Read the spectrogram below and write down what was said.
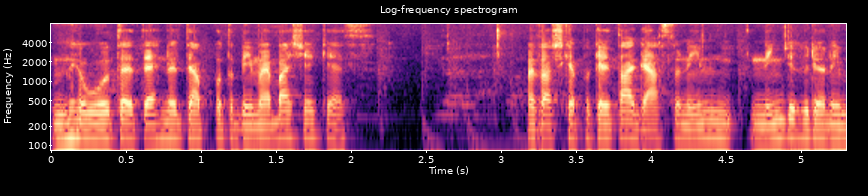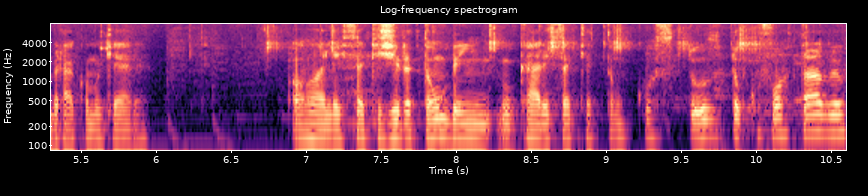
Meu outro Eterno tem uma ponta bem mais baixinha que essa. Mas acho que é porque ele tá gasto, eu nem, nem deveria lembrar como que era. Olha, isso aqui gira tão bem. Cara, isso aqui é tão gostoso, tão confortável.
